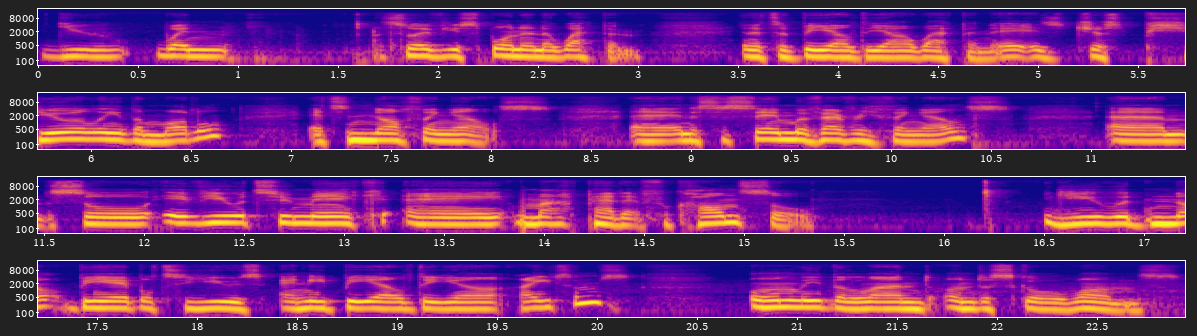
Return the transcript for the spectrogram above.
you, when, so if you spawn in a weapon and it's a BLDR weapon, it is just purely the model, it's nothing else. Uh, and it's the same with everything else. Um, so if you were to make a map edit for console, you would not be able to use any BLDR items, only the land underscore ones.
